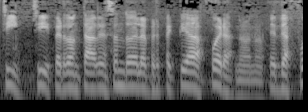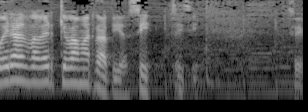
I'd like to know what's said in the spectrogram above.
Sí, sí, perdón, estaba pensando de la perspectiva de afuera. No, no. Desde afuera va a ver que va más rápido. Sí, sí, sí. Sí.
